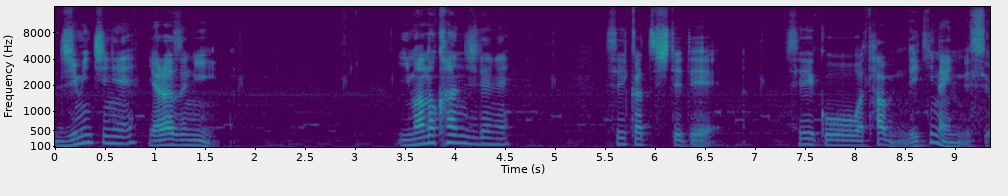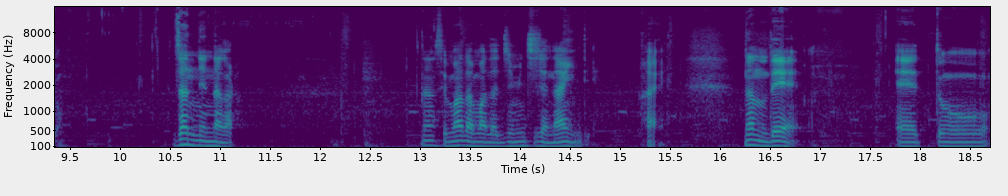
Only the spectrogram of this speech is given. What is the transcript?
地道にねやらずに今の感じでね生活してて成功は多分できないんですよ。残念ながら。なんせまだまだ地道じゃないんで。はい。なのでえー、っと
